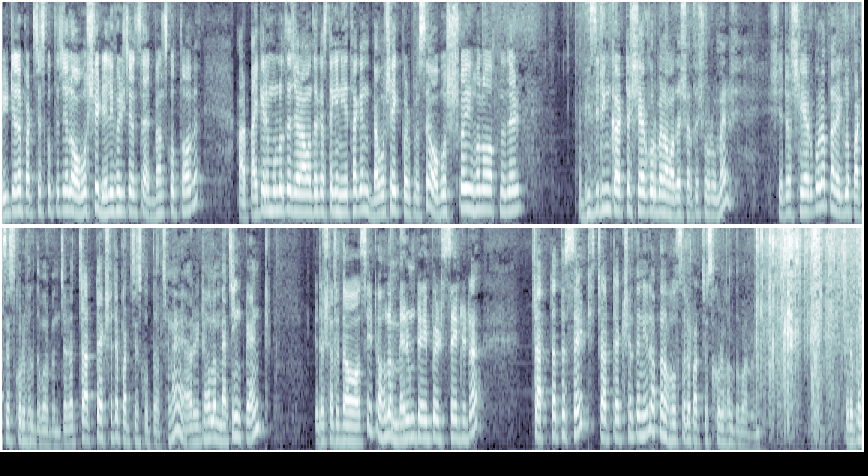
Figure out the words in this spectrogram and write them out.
রিটেলে পারচেস করতে চাইলে অবশ্যই ডেলিভারি চার্জে অ্যাডভান্স করতে হবে। আর পাইকারি মূল্যতে যারা আমাদের কাছ থেকে নিয়ে থাকেন, ব্যবসায়িক পারপাসে অবশ্যই হলো আপনাদের ভিজিটিং কার্ডটা শেয়ার করবেন আমাদের সাথে শোরুমের সেটা শেয়ার করে আপনারা এগুলো পারচেস করে ফেলতে পারবেন। যারা চারটা একসাথে পারচেস করতে পারছেন হ্যাঁ? আর এটা হলো ম্যাচিং প্যান্ট এটার সাথে দেওয়া আছে। এটা হলো মেরুন টাইপের সেট এটা। চারটাতে সেট চারটা একসাথে নিলে আপনার হোলসেলে পারচেস করে ফেলতে পারবেন। এরকম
